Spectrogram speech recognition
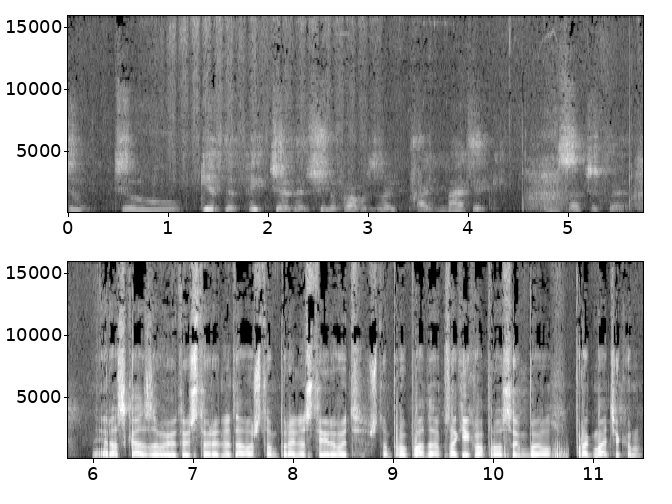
to, to give the picture that Srila Prabhupada is very pragmatic in such affairs. Я рассказываю эту историю для того, чтобы проиллюстрировать, что Прабхупада в таких вопросах был прагматиком.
